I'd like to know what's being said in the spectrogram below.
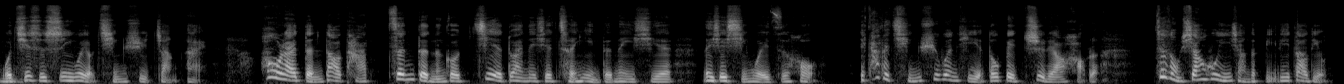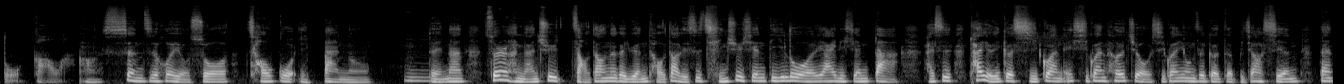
我其实是因为有情绪障碍。后来等到他真的能够戒断那些成瘾的那些那些行为之后，诶，他的情绪问题也都被治疗好了。这种相互影响的比例到底有多高啊？啊，甚至会有说超过一半哦。嗯，对，那虽然很难去找到那个源头，到底是情绪先低落，压力先大，还是他有一个习惯，哎，习惯喝酒，习惯用这个的比较先，但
